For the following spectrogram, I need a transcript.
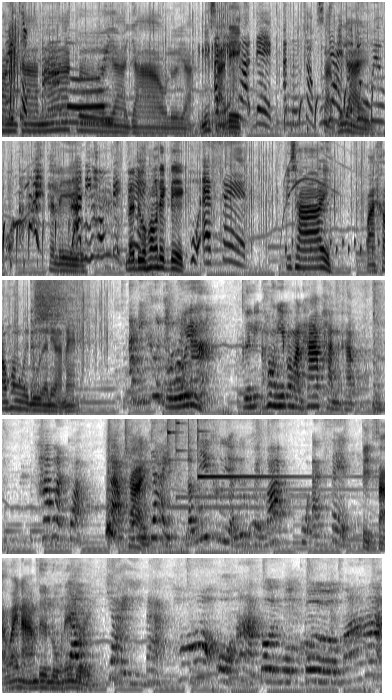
ลัไม่งจบการตามากเลเลยยอะยาวเลยอะนี่อัสระนเด็นี้กสระเด็ก อันนู้นสระผู้ใหญ่สระผู้ใหญ่ แล้วดูวิวทะเลแล้วอันนี้ห้องเด็กแล้วดูห้องเด็กผู้แอสเซทๆ พี่ชายไปเข้าห้องไปดูกันดีกว่าแม่อันนี้คือเท่าไหอุ้ร่ยนะคือนี่ห้องนี้ประมาณ 5,000 ครับ ห้าพันกว่าแต่ใช่ ห้องใหญ่ แล้วนี่คืออย่าลืมเป็นว่าผู้แอสเซทติดสระว่ายน้ำเดินลงได้เลย เกินวงเบอร์มาก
